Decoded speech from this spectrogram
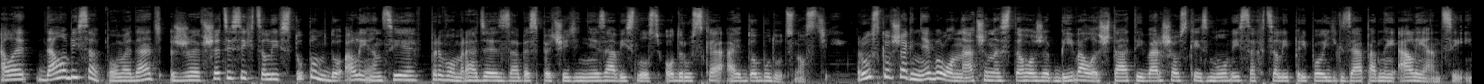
Ale dalo by sa povedať, že všetci si chceli vstupom do aliancie v prvom rade zabezpečiť nezávislosť od Ruska aj do budúcnosti. Rusko však nebolo nadšené z toho, že bývalé štáty Varšavskej zmluvy sa chceli pripojiť k západnej aliancii.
